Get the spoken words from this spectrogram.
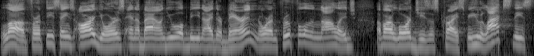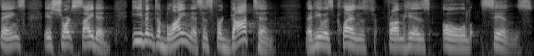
love. For if these things are yours and abound, you will be neither barren nor unfruitful in the knowledge of our Lord Jesus Christ. For he who lacks these things is short sighted, even to blindness, has forgotten that he was cleansed from his old sins.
